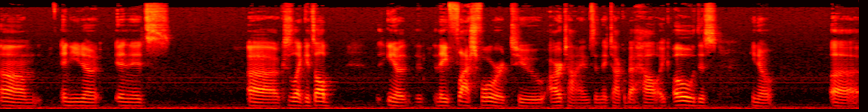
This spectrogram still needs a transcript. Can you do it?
Um, and you know, and it's because like it's all, you know, they flash forward to our times and they talk about how like oh this, you know, uh,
